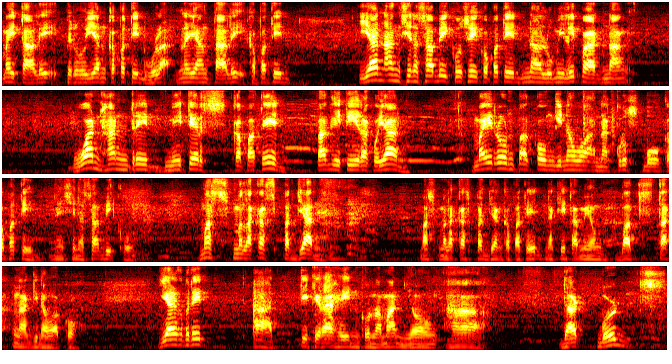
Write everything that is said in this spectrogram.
may tali pero yan kapatid wala na yang tali kapatid. Yan ang sinasabi ko sa kapatid na lumilipad ng 100 meters kapatid. Pag itira ko yan mayroon pa akong ginawa na crossbow kapatid na sinasabi ko mas malakas pa dyan. Mas malakas pa dyan kapatid. Nakita mo yung buttstock na ginawa ko. Yan kapatid. At titirahin ko naman yung ah, dartboards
